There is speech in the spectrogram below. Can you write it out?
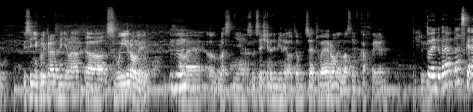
Cool. Ty jsi několikrát zmínila uh, svoji roli, mm-hmm. ale uh, vlastně jsme se ještě nezmínili o tom, co je tvoje role vlastně v kafejen. Protože... To je dobrá otázka. uh,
